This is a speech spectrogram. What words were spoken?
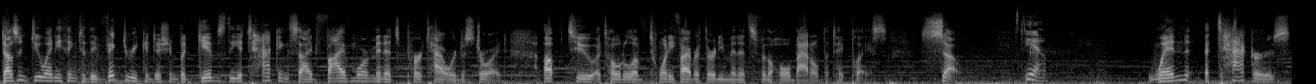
doesn't do anything to the victory condition, but gives the attacking side five more minutes per tower destroyed, up to a total of 25 or 30 minutes for the whole battle to take place. So, yeah. When attackers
